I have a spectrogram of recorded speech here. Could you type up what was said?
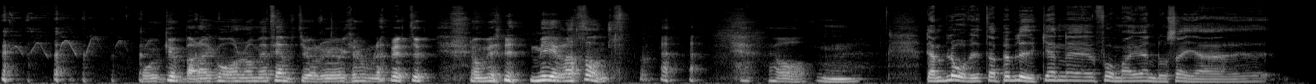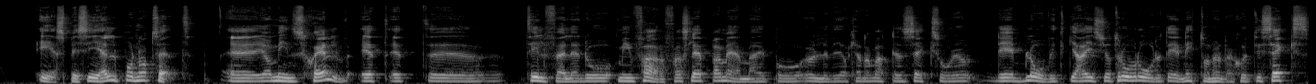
Och gubbarna gav honom en 50-öring och krona vet du. De vill mera sånt. ja. Mm. Den blåvita publiken eh, får man ju ändå säga eh, är speciell på något sätt. Eh, Jag minns själv ett, ett tillfälle då min farfar släppte med mig på Ullevi. Jag kan ha varit en sex år. Det är Blåvitt Gais. Jag tror året är 1976.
